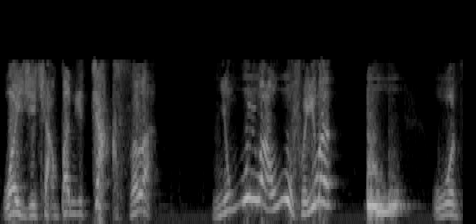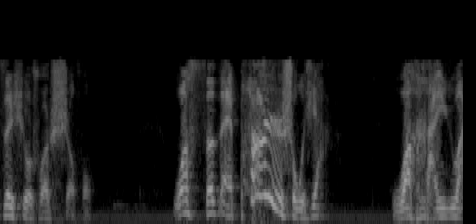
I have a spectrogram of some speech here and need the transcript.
我一枪把你炸死了，你无怨无悔吗？伍子胥说：“师傅，我死在旁人手下，我喊冤。”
